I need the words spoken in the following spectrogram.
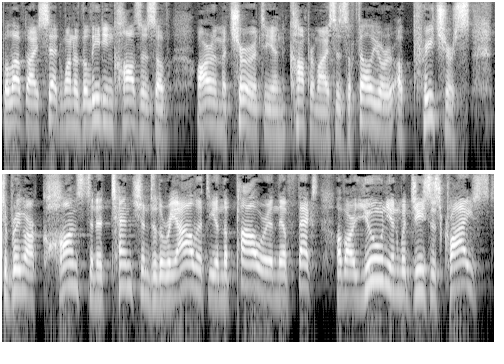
Beloved, I said one of the leading causes of our immaturity and compromise is the failure of preachers to bring our constant attention to the reality and the power and the effects of our union with Jesus Christ.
